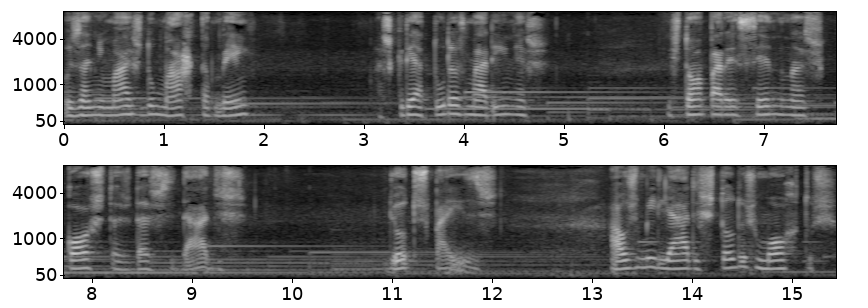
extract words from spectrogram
Os animais do mar também, as criaturas marinhas estão aparecendo nas costas das cidades de outros países, aos milhares todos mortos,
